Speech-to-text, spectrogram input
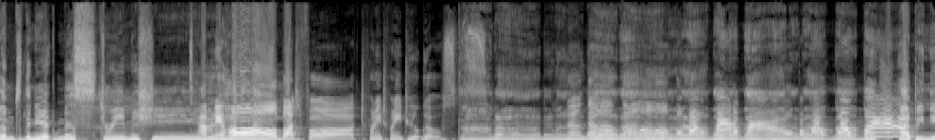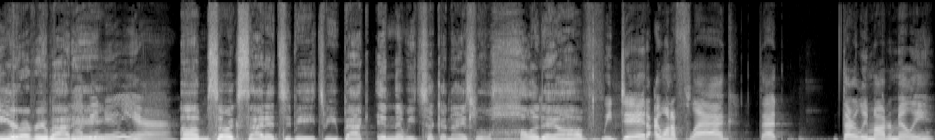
Welcome to the New York Mystery Machine. Tammany Hall, but for 2022 ghosts. Happy New Year, everybody. Happy New Year. I'm so excited to be to be back in there. We took a nice little holiday off. We did. I want to flag that thoroughly modern Millie.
